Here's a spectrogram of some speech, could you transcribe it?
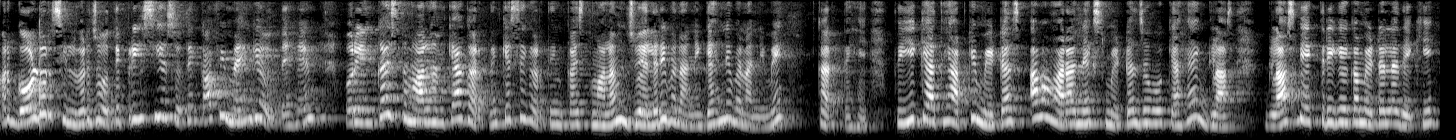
और गोल्ड और सिल्वर जो होते हैं प्रीसियस होते हैं, काफ़ी महँगे होते हैं। और इनका इस्तेमाल हम क्या करते हैं? कैसे करते हैं इनका इस्तेमाल? हम ज्वेलरी बनाने, गहने बनाने में करते हैं। तो ये क्या थे आपके मेटल्स अब हमारा नेक्स्ट मेटल जो वो क्या है? ग्लास ग्लास भी एक तरीके का मेटल है, देखिए।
